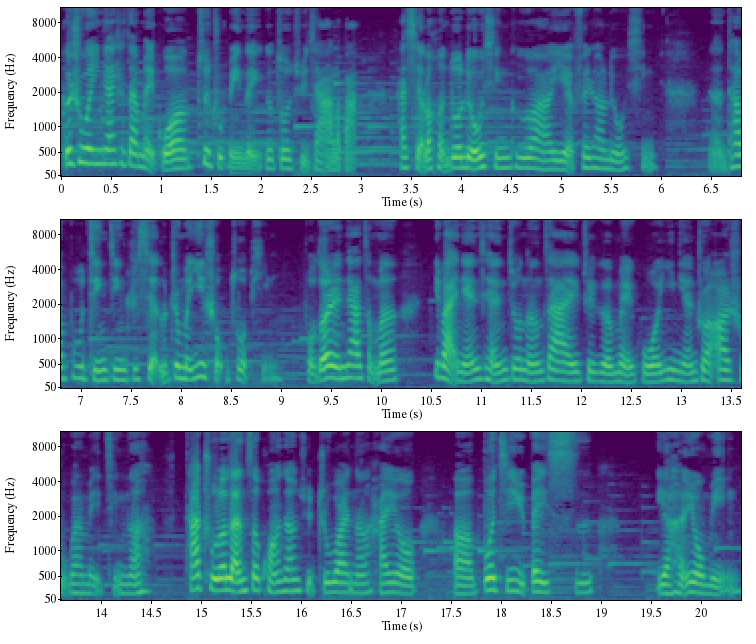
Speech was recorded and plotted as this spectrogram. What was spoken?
格什温应该是在美国最著名的一个作曲家了吧？他写了很多流行歌啊，也非常流行。嗯，他不仅仅只写了这么一首作品，否则人家怎么一百年前就能在这个美国一年赚二十五万美金呢？他除了《蓝色狂想曲》之外呢，还有呃《波吉与贝斯》也很有名。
